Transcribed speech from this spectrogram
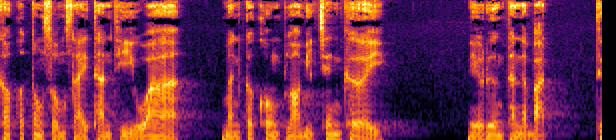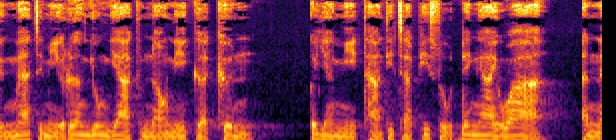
เขาก็ต้องสงสัยทันทีว่า มันก็คงปลอมอีกเช่นเคย ในเรื่องธนบัตรถึงแม้จะมีเรื่องยุ่งยากทำนองนี้เกิดขึ้น ก็ยังมีทางที่จะพิสูจน์ได้ง่ายว่า อันไหน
